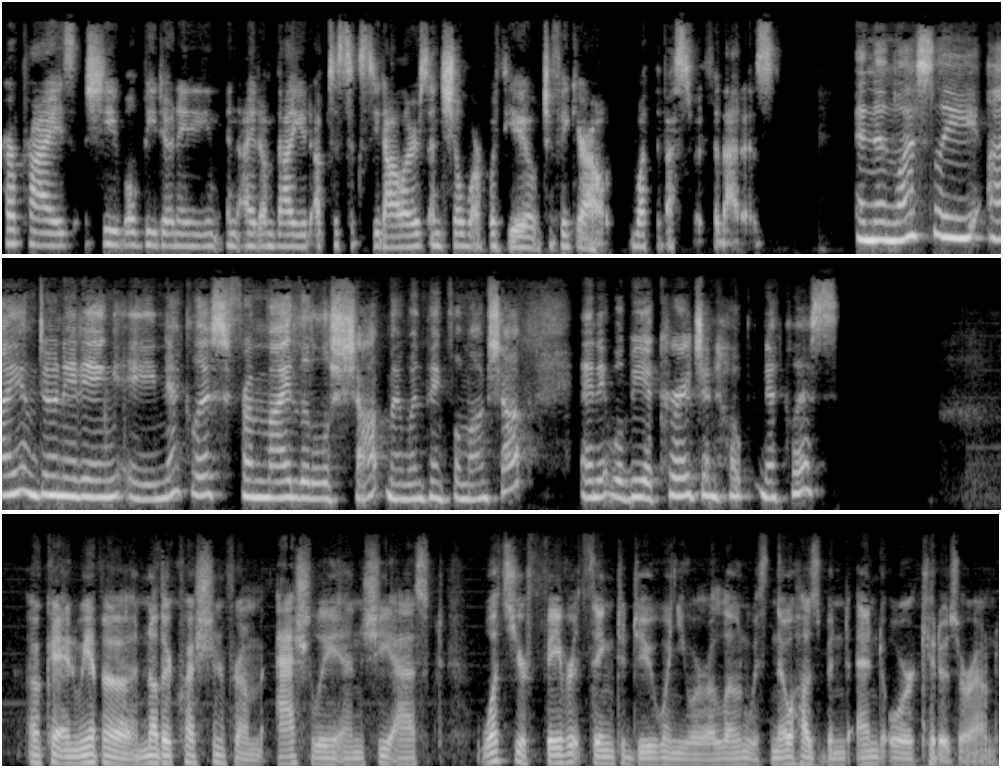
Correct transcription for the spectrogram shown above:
her prize, she will be donating an item valued up to $60 and she'll work with you to figure out what the best fit for that is. And then lastly, I am donating a necklace from my little shop, my One Thankful Mom shop, and it will be a Courage and Hope necklace. Okay, and we have a, another question from Ashley, and she asked, "What's your favorite thing to do when you are alone with no husband and or kiddos around?"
